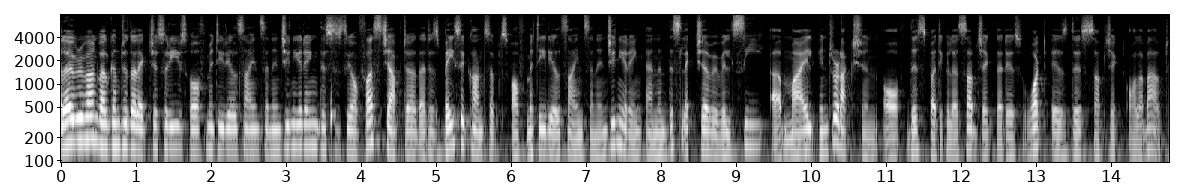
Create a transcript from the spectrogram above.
Hello everyone, welcome to the lecture series of Material Science and Engineering. This is your first chapter that is basic concepts of material science and engineering and in this lecture we will see a mild introduction of this particular subject that is what is this subject all about.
